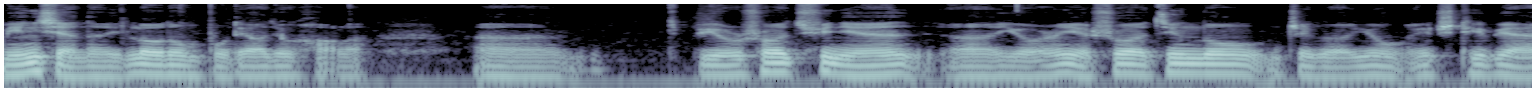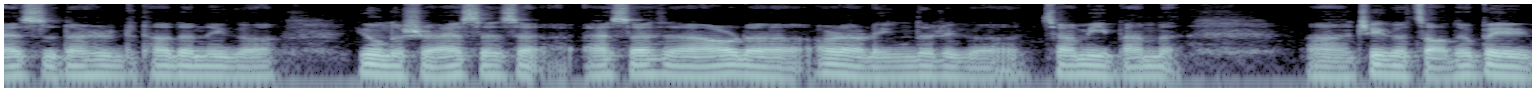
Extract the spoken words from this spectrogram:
明显的漏洞补掉就好了，呃，比如说去年，呃，有人也说京东这个用 HTTPS，但是它的那个用的是 SSSSL 的二点零的这个加密版本，啊，这个早就被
